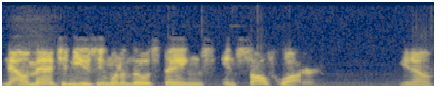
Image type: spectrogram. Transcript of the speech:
now imagine using one of those things in salt water. You know.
